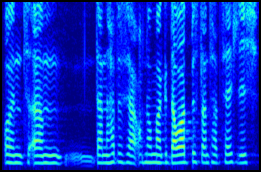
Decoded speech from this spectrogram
Und ähm, dann hat es ja auch noch mal gedauert, bis dann tatsächlich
